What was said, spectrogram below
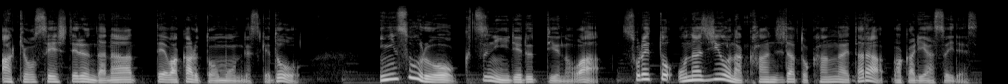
あ矯正してるんだなってわかると思うんですけどインソールを靴に入れるっていうのはそれと同じような感じだと考えたら分かりやすいです。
